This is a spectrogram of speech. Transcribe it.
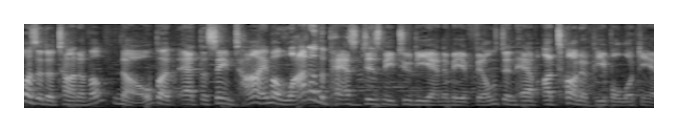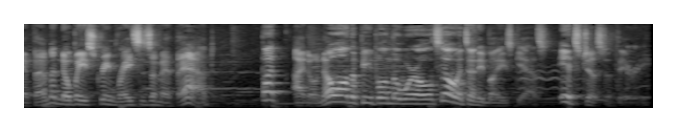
Was it a ton of them? No, but at the same time, a lot of the past Disney 2D animated films didn't have a ton of people looking at them, and nobody screamed racism at that. But I don't know all the people in the world, so it's anybody's guess. It's just a theory.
